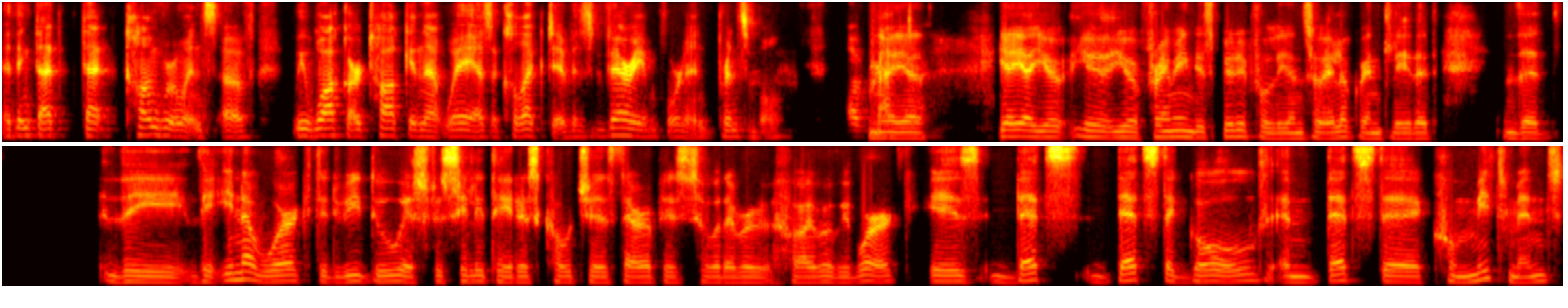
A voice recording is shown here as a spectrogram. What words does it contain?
I think that that congruence of we walk our talk in that way as a collective is very important principle of practice. Yeah, yeah. Yeah, yeah, you you you're framing this beautifully and so eloquently that that the the inner work that we do as facilitators coaches therapists whatever however we work is that's that's the goal and that's the commitment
